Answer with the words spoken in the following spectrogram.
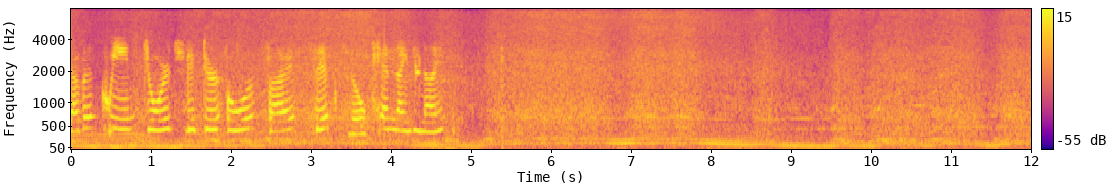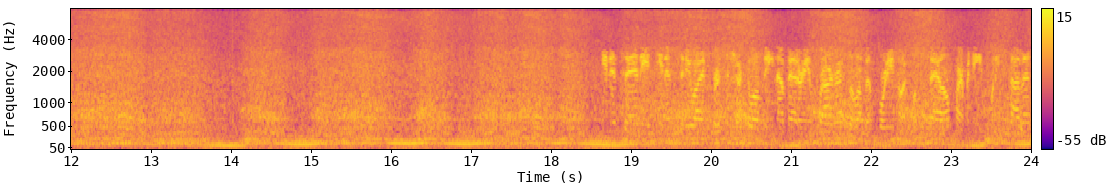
7, Queen, George, Victor, 4, 5, 6, no, 1099. Unit 10, 18 and citywide, first to check the well-being, now battery in progress, 1140 North LaSalle, apartment 827,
